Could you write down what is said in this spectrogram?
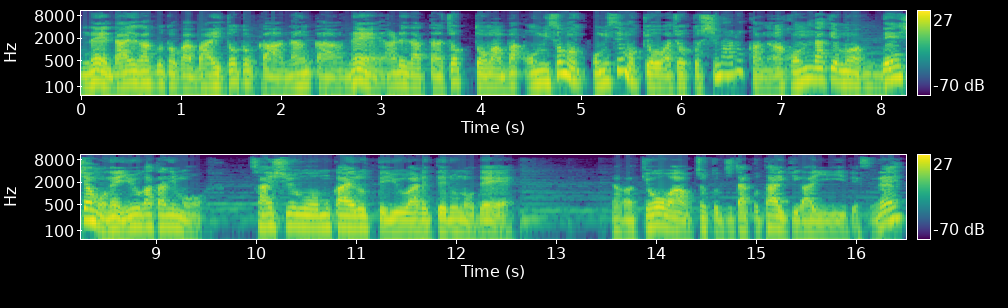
ね、大学とかバイトとか、なんかね、あれだったらちょっと、まあ、ばお店も、お店も今日はちょっと閉まるかなこんだけもう、電車もね、夕方にも最終を迎えるって言われてるので、なんか今日はちょっと自宅待機がいいですね。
